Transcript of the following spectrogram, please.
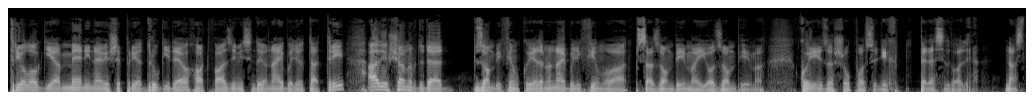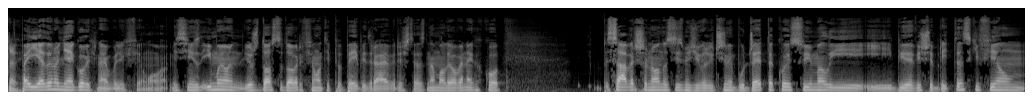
trilogija meni najviše prija drugi deo Hot Fuzz i mislim da je on najbolji od ta tri ali je Shaun of the Dead zombi film koji je jedan od najboljih filmova sa zombijima i o zombijima koji je izašao u poslednjih 50 godina. Nastavi. Pa i jedan od njegovih najboljih filmova. Mislim, imao je on još dosta dobrih filmova tipa Baby Driver i šta znam, ali ovo je nekako savršen odnos između veličine budžeta koji su imali i bio je više britanski film,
